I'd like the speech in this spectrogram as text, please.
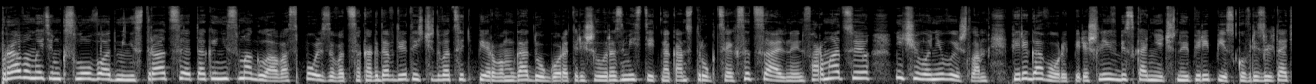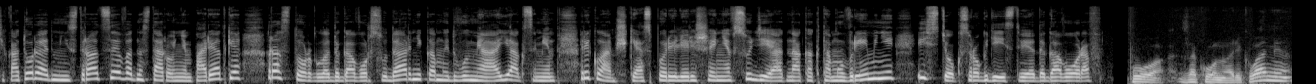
Правом этим, к слову, администрация так и не смогла воспользоваться, когда в 2021 году город решил разместить на конструкциях социальную информацию, ничего не вышло. Переговоры перешли в бесконечную переписку, в результате которой администрация в одностороннем порядке расторгла договор с ударником и двумя аяксами. Рекламщики оспорили решение в суде, однако к тому времени истек срок действия договоров. По закону о рекламе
